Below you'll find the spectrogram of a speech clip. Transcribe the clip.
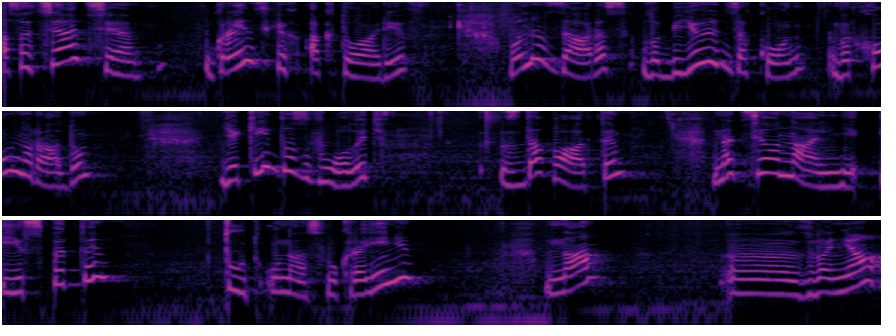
Асоціація українських актуарів вони зараз лобіюють закон Верховну Раду, який дозволить здавати національні іспити тут у нас в Україні на е, звання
